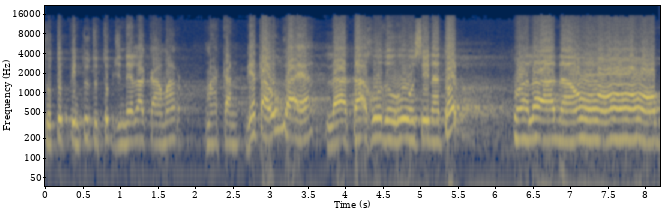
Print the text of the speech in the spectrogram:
tutup pintu, tutup jendela kamar, makan. Dia tahu enggak ya? La ta'khudhuhu sinatun wala naum.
